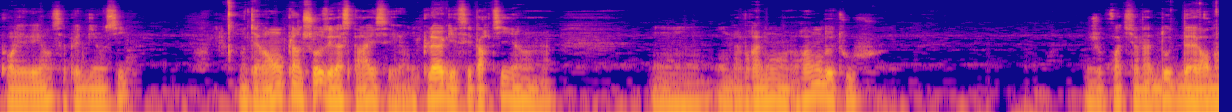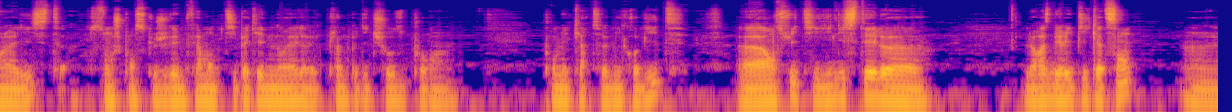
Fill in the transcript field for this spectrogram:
pour les V1, ça peut être bien aussi. Donc il y a vraiment plein de choses, et là c'est pareil, c'est on plug et c'est parti. Hein. On, a vraiment, vraiment de tout. Je crois qu'il y en a d'autres d'ailleurs dans la liste. De toute façon, je pense que je vais me faire mon petit paquet de Noël avec plein de petites choses pour, euh, pour mes cartes microbit. Euh, ensuite, il listait le, le Raspberry Pi 400. Euh,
